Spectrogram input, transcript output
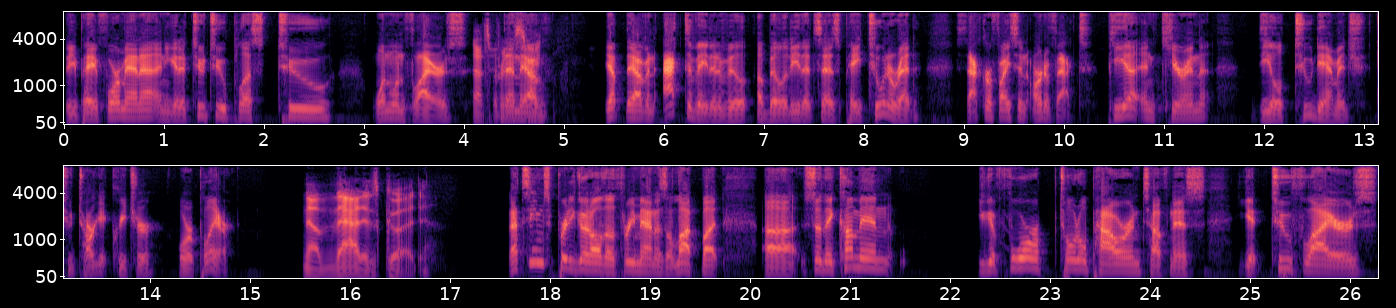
So you pay 4 mana and you get a 2 2 plus 2 1 1 flyers. That's but pretty then they sweet. have Yep, they have an activated abil- ability that says pay 2 and a red, sacrifice an artifact. Pia and Kiran deal 2 damage to target creature or player. Now that is good. That seems pretty good, although three mana is a lot. But uh, so they come in, you get four total power and toughness. You get two flyers.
